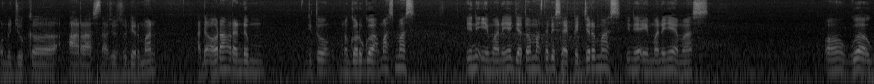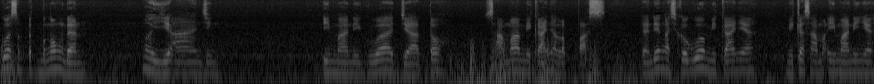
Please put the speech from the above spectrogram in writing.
menuju ke arah stasiun Sudirman. Ada orang random gitu negor gue mas mas ini imaninya jatuh mas tadi saya kejar mas. Ini imaninya ya mas oh gue gua sempet bengong dan. Wah iya anjing. Imani gue jatuh sama mikanya lepas. Dan dia ngasih ke gue mikanya mika sama imaninya.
